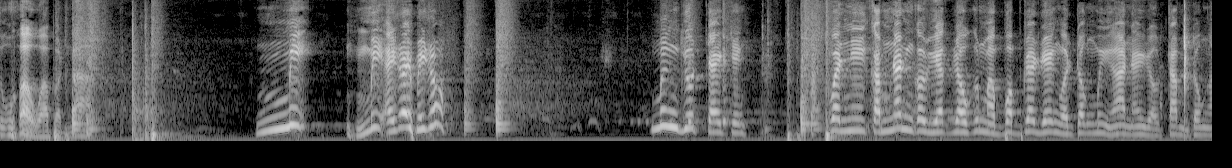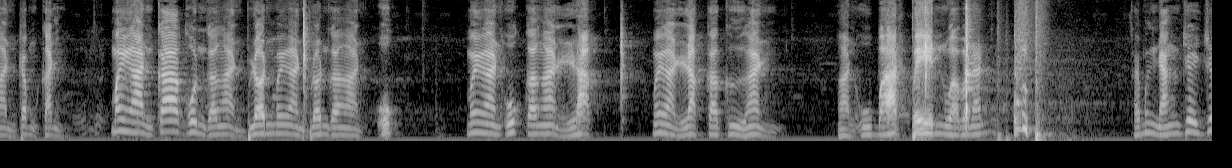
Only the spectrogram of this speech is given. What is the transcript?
ตัวว่าปันหน้ามิมิไอ้ไรไม่รู้มึงหยุดใจจริง วันนี้กำนันก็เรียกเราขึ้นมาพบแสดงว่าต้องมีงานให้เราทำต้องงานทำกัน ไม่งานกล้าคนกับงานปลอนไม่งานปลอนกับงานอุก ไม่งานอุกกับงานหลัก ไม่งานหลักก็คืองานงานอุบาทเป็นว่าวันนั้นถ้ามึงหนังเฉ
